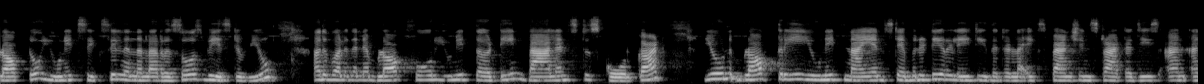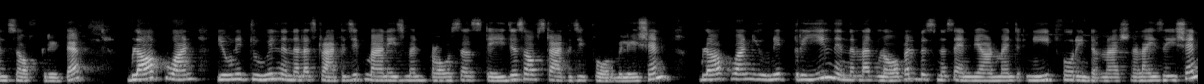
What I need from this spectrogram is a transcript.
ബ്ലോക്ക് ടു യൂണിറ്റ് സിക്സിൽ നിന്നുള്ള റിസോഴ്സ് ബേസ്ഡ് വ്യൂ അതുപോലെ തന്നെ block four unit thirteen balanced scorecard block three unit nine stability relate ചെയ്തിട്ടുള്ള expansion strategies and Ansoff grid block one unit ടൂവിൽ നിന്നുള്ള strategic management process stages of strategic formulation block one unit ത്രീയിൽ നിന്നുള്ള global business environment need for internationalisation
